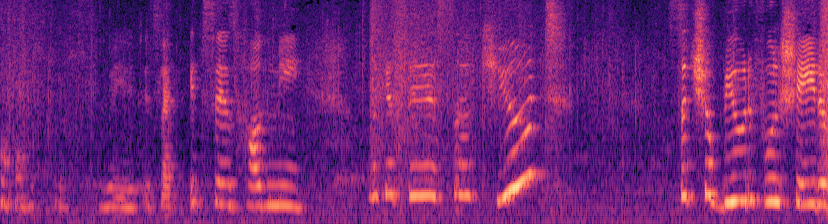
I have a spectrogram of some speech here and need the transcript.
oh, sweet. It's like, it says hug me. Look at this, so cute. Such a beautiful shade of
